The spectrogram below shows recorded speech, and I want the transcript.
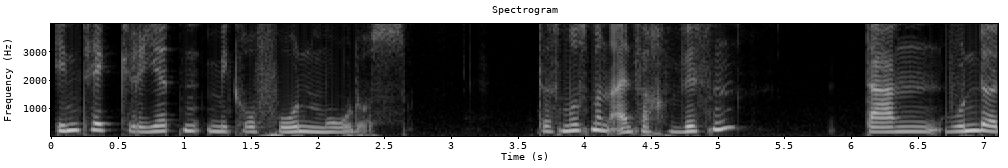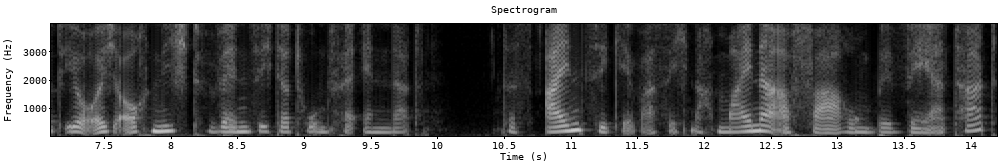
integrierten Mikrofonmodus. Das muss man einfach wissen, dann wundert ihr euch auch nicht, wenn sich der Ton verändert. Das Einzige, was sich nach meiner Erfahrung bewährt hat,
